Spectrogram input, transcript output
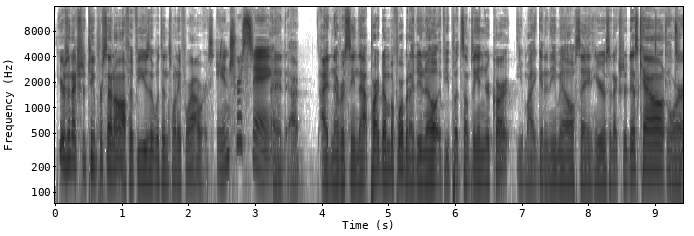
Here's an extra two percent off if you use it within 24 hours." Interesting. And I, I'd never seen that part done before, but I do know if you put something in your cart, you might get an email saying, "Here's an extra discount," Good or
